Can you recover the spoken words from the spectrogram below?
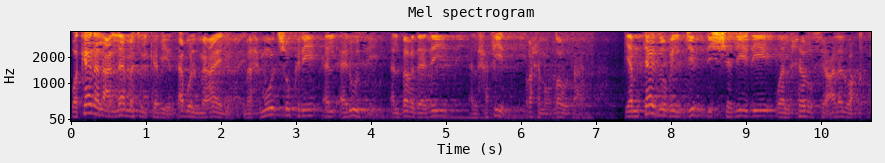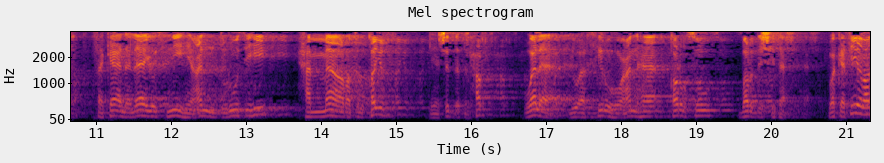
وكان العلامة الكبير أبو المعالي محمود شكري الألوسي البغدادي الحفيد رحمه الله تعالى. يمتاز بالجد الشديد والحرص على الوقت فكان لا يثنيه عن دروسه حمارة القيظ هي شدة الحر ولا يؤخره عنها قرص برد الشتاء. وكثيرا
